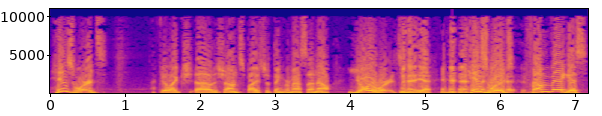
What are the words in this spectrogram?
His words. I feel like uh, the Sean Spicer thing from SNL. Your words. yeah. His words from Vegas.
